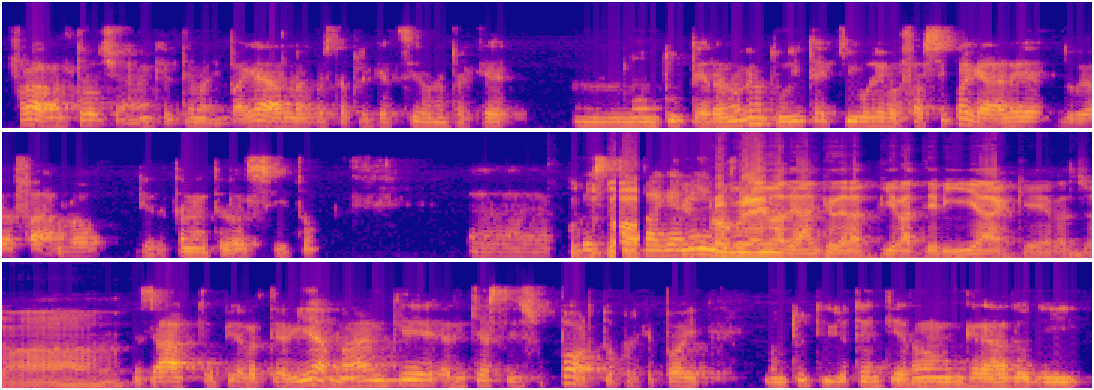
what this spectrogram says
Fra l'altro c'è anche il tema di pagarla questa applicazione perché mh, mm, non tutte erano gratuite e chi voleva farsi pagare doveva farlo direttamente dal sito. Uh, Con tutto pagamenti... il problema anche della pirateria che era già... Esatto, pirateria, ma anche richieste di supporto, perché poi non tutti gli utenti erano in grado di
